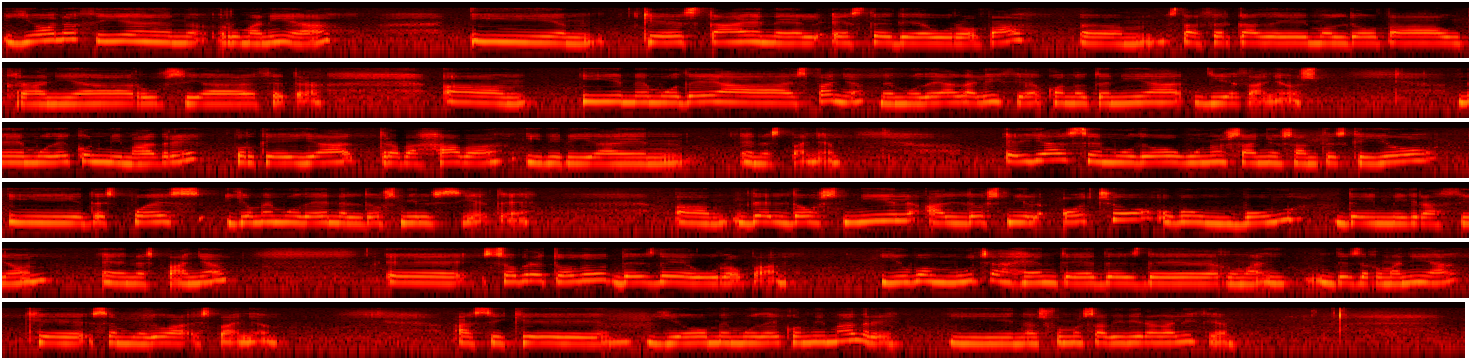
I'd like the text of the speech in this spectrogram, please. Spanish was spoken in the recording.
yo nací en Rumanía y em, que está en el este de Europa, em, está cerca de Moldova, Ucrania, Rusia, etc. y me mudé a España, me mudé a Galicia cuando tenía 10 años. Me mudé con mi madre porque ella trabajaba y vivía en, en España. Ella se mudó unos años antes que yo y después yo me mudé en el 2007. Um, del 2000 al 2008 hubo un boom de inmigración en España, eh, sobre todo desde Europa. Y hubo mucha gente desde, desde Rumanía que se mudó a España. Así que yo me mudé con mi madre y nos fuimos a vivir a Galicia.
